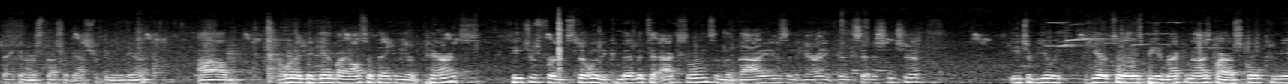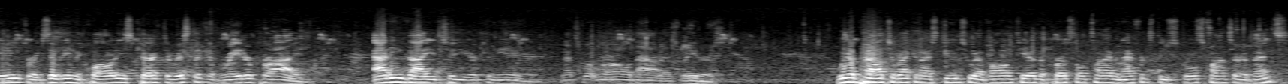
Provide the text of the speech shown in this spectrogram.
thanking our special guests for being here. Um, I want to begin by also thanking your parents, teachers for instilling the commitment to excellence and the values inherent in good citizenship. Each of you here today is being recognized by our school community for exhibiting the qualities characteristic of Raider pride, adding value to your community. That's what we're all about as Raiders. We are proud to recognize students who have volunteered their personal time and efforts through school-sponsored events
